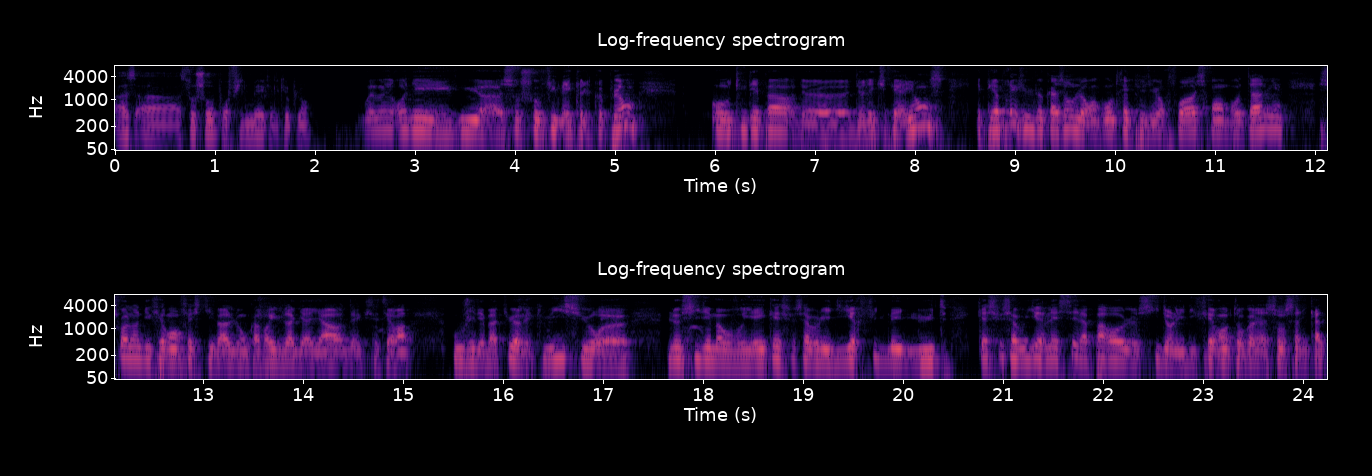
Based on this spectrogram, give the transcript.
à, Sochaux pour filmer quelques plans. Oui, René est venu à Sochaux filmer quelques plans au tout départ de, de l'expérience. Et puis après, j'ai eu l'occasion de le rencontrer plusieurs fois, soit en Bretagne, soit dans différents festivals, donc à Brive-la-Gaillarde, etc., où j'ai débattu avec lui sur le cinéma ouvrier, qu'est-ce que ça voulait dire filmer une lutte, qu'est-ce que ça veut dire laisser la parole aussi dans les différentes organisations syndicales?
